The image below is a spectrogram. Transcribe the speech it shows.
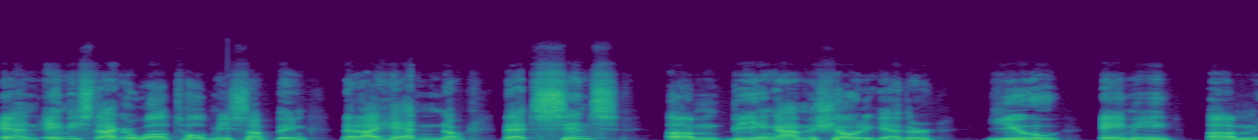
And Amy Steigerwalt told me something that I hadn't known that since um, being on the show together, you, Amy, um,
